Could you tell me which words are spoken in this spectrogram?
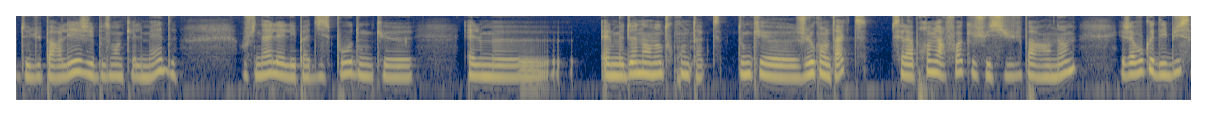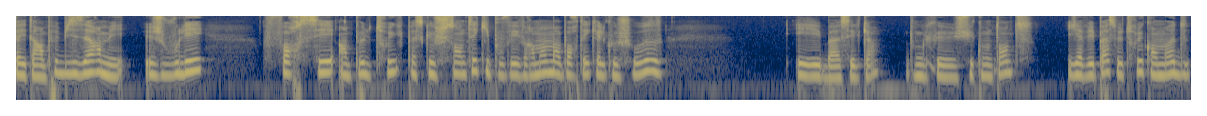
de, lui parler, j'ai besoin qu'elle m'aide. Au final, elle n'est pas dispo, donc euh, elle, me, elle me donne un autre contact. Donc je le contacte. C'est la première fois que je suis suivie par un homme. Et j'avoue qu'au début, ça a été un peu bizarre, mais je voulais forcer un peu le truc parce que je sentais qu'il pouvait vraiment m'apporter quelque chose. Et bah c'est le cas. Donc euh, je suis contente. Il n'y avait pas ce truc en mode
